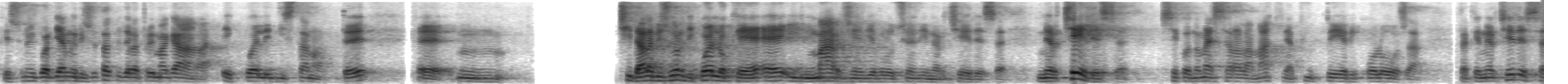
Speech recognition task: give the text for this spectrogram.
che se noi guardiamo i risultati della prima gara e quelli di stanotte, eh, mh, ci dà la misura di quello che è il margine di evoluzione di Mercedes. Mercedes, secondo me, sarà la macchina più pericolosa, perché Mercedes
